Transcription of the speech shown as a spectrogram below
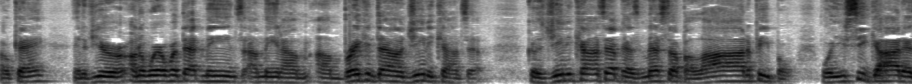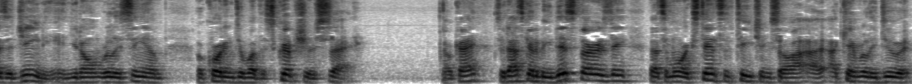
Okay? And if you're unaware what that means, I mean, I'm, I'm breaking down genie concept because genie concept has messed up a lot of people where you see God as a genie and you don't really see him according to what the scriptures say. Okay, so that's going to be this Thursday. That's a more extensive teaching, so I, I can't really do it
